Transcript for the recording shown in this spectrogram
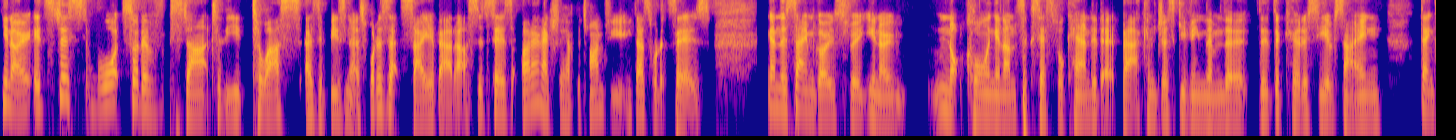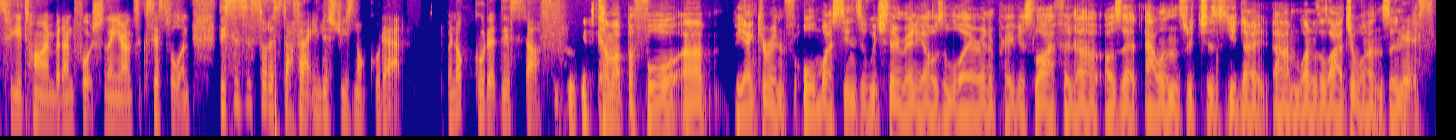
You know it's just what sort of start to the to us as a business what does that say about us? It says i don't actually have the time for you. That's what it says. And the same goes for you know not calling an unsuccessful candidate back and just giving them the, the, the courtesy of saying thanks for your time but unfortunately you're unsuccessful and this is the sort of stuff our industry is not good at we're not good at this stuff. It's come up before, uh, Bianca, and for all my sins of which there are many. I was a lawyer in a previous life, and uh, I was at Allen's, which is you know um, one of the larger ones. And yes.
